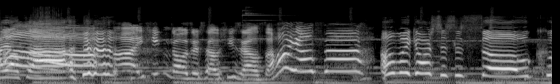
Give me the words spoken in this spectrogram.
Hi, Elsa. Uh, uh, she can go as herself. She's Elsa. Hi, Elsa. oh my gosh, this is so cool.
